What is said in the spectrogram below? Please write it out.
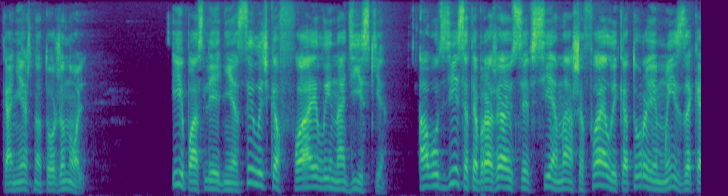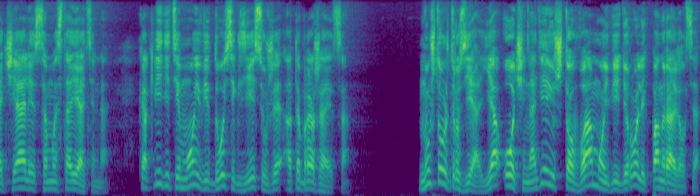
конечно, тоже 0. И последняя ссылочка «Файлы на диске». А вот здесь отображаются все наши файлы, которые мы закачали самостоятельно. Как видите, мой видосик здесь уже отображается. Ну что ж, друзья, я очень надеюсь, что вам мой видеоролик понравился.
